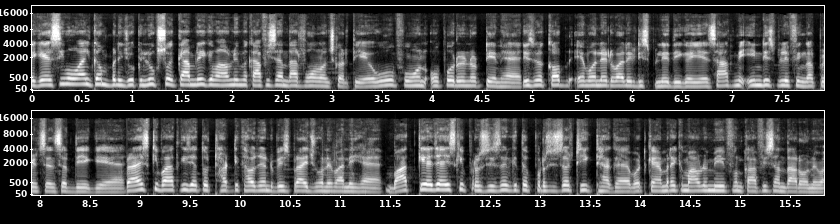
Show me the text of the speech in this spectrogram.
एक ऐसी मोबाइल कंपनी जो कि लुक्स और कैमरे के मामले में काफ़ी शानदार फ़ोन लॉन्च करती है। वो फ़ोन ओप्पो रेनो टेन है। इसमें कब एमोलेट वाली डिस्प्ले दी गई है। साथ में इन डिस्प्ले फिंगरप्रिंट सेंसर दिए गए हैं। प्राइस की बात की जाए तो थर्टी थाउज़ेंड रुपीज़ प्राइस होने वाली है। बात किया जाए इसकी प्रोसेसर की तो प्रोसेसर ठीक ठाक है बट कैमरे के मामले में ये फ़ोन काफ़ी शानदार होने वाला है।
